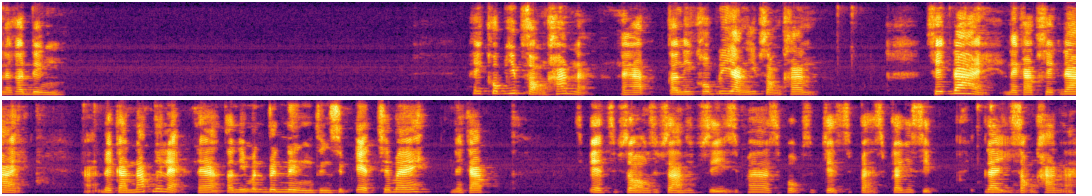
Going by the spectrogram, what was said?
แล้วก็ดึง ให้ครบ 22 ขั้นนะนะครับ ตอนนี้ครบหรือยัง 22 ขั้น เช็คได้นะครับ เช็คได้ โดยการนับนี่แหละนะฮะตอนนี้มันเป็น 1 ถึง 11 ใช่ไหมนะครับ 11 12 13 14 15 16 17 18 19 20ได้อีก2ขั้นนะ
